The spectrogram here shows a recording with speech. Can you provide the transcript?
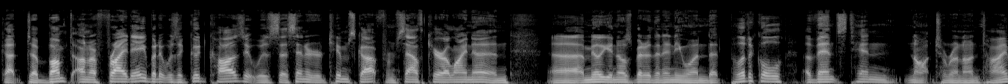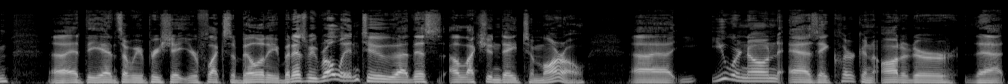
got uh, bumped on a Friday, but it was a good cause. It was uh, Senator Tim Scott from South Carolina. And uh, Amelia knows better than anyone that political events tend not to run on time. at the end, so we appreciate your flexibility. But as we roll into this election day tomorrow, you were known as a clerk and auditor that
